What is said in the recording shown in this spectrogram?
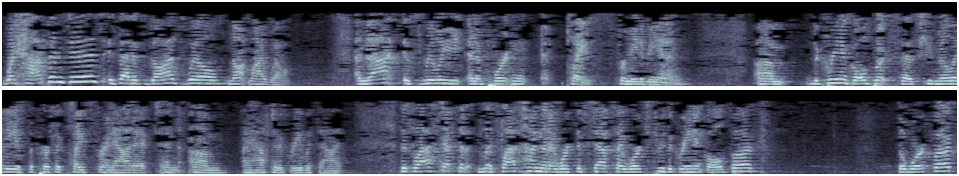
what happens is is that it's God's will, not my will. And that is really an important place for me to be in. Um, the Green and Gold book says humility is the perfect place for an addict, and um, I have to agree with that. This last step that this last time that I worked the steps, I worked through the Green and Gold book, the workbook,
